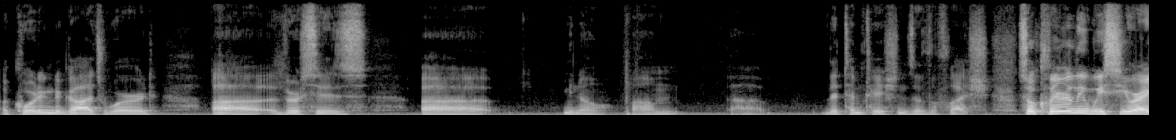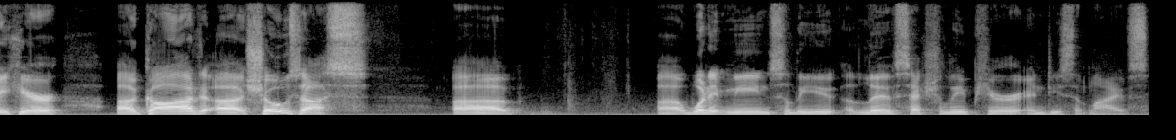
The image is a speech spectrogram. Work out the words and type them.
According to God's word, uh, versus, uh, you know, um, uh, the temptations of the flesh. So clearly, we see right here, God shows us. Uh, what it means to live sexually pure and decent lives.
